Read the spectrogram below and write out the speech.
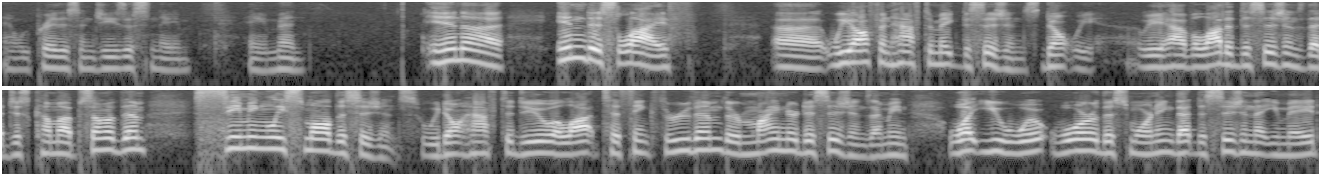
And we pray this in Jesus' name. Amen. In, uh, in this life, uh, we often have to make decisions, don't we? We have a lot of decisions that just come up. Some of them seemingly small decisions. We don't have to do a lot to think through them. They're minor decisions. I mean, what you w- wore this morning, that decision that you made,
